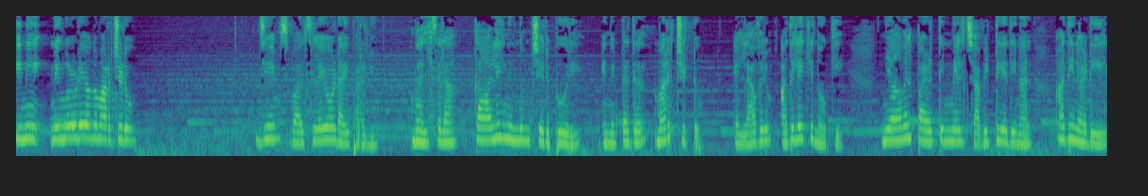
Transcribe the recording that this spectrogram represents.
ഇനി നിങ്ങളുടെ ഒന്ന് മറച്ചിടൂ. ജെയിംസ് വത്സലയോടായി പറഞ്ഞു വത്സല കാലിൽ നിന്നും ചെരുപ്പൂരി എന്നിട്ടത് മറിച്ചിട്ടു. എല്ലാവരും അതിലേക്ക് നോക്കി. ഞാവൽ പഴത്തിന്മേൽ ചവിട്ടിയതിനാൽ അതിനടിയിൽ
